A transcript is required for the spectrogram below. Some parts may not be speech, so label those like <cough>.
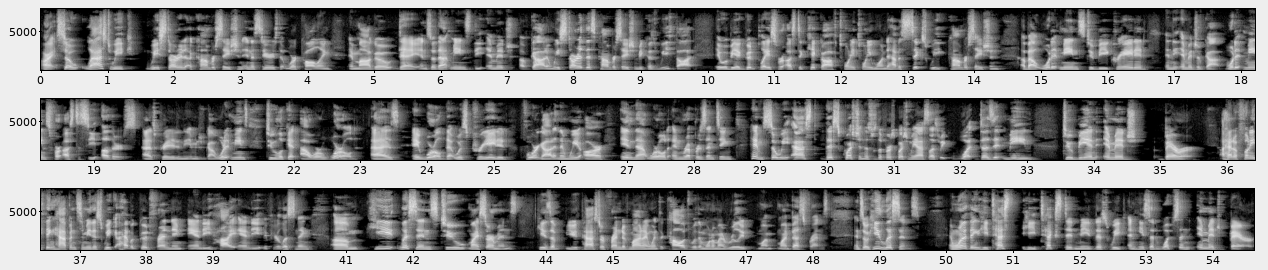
All right, so last week we started a conversation in a series that we're calling Imago Dei. And so that means the image of God. And we started this conversation because we thought it would be a good place for us to kick off 2021 to have a six week conversation about what it means to be created in the image of God, what it means for us to see others as created in the image of God, what it means to look at our world as a world that was created for God, and then we are in that world and representing Him. So we asked this question. This was the first question we asked last week. What does it mean to be an image bearer? I had a funny thing happen to me this week. I have a good friend named Andy. Hi, Andy, if you're listening. Um, he listens to my sermons. He's a youth pastor friend of mine. I went to college with him, one of my really my, my best friends. And so he listens. And one of the things he test he texted me this week and he said, "What's an image bearer?"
